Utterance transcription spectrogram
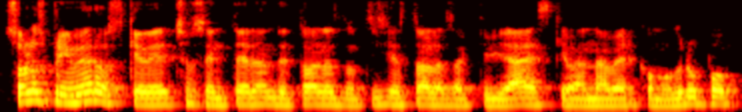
son los primeros que de hecho se enteran de todas las noticias, todas las actividades que van a ver como grupo.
